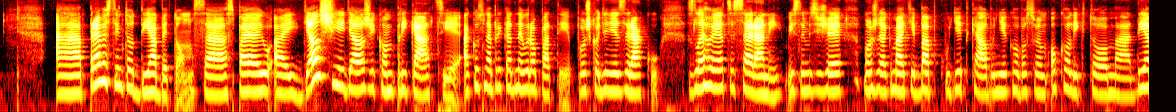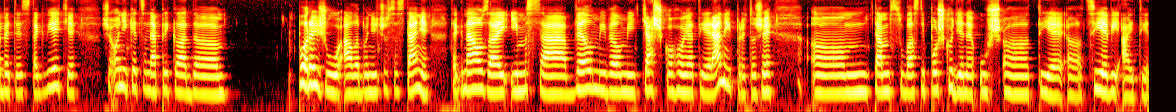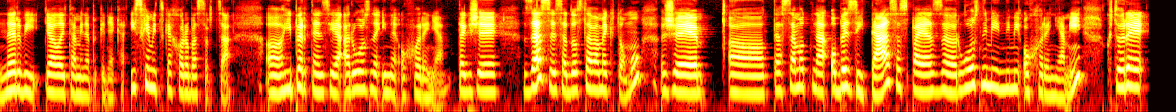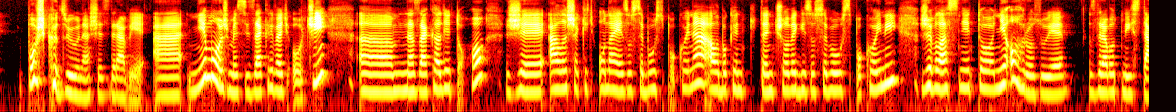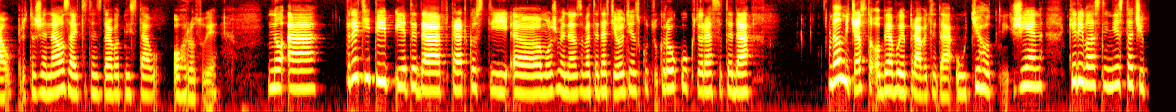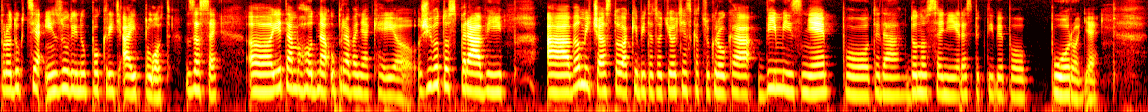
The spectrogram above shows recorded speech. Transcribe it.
A práve s týmto diabetom sa spájajú aj ďalšie ďalšie komplikácie, ako sú napríklad neuropatie, poškodenie zraku, zlehojace sa rany. Myslím si, že možno ak máte babku, detka alebo niekoho vo svojom okolí, kto má diabetes, tak viete, že oni keď sa napríklad porežú alebo niečo sa stane, tak naozaj im sa veľmi, veľmi ťažko hoja tie rany, pretože um, tam sú vlastne poškodené už uh, tie uh, cievy, aj tie nervy, ďalej tam je napríklad nejaká ischemická choroba srdca, uh, hypertenzia a rôzne iné ochorenia. Takže zase sa dostávame k tomu, že Uh, tá samotná obezita sa spája s rôznymi inými ochoreniami, ktoré poškodzujú naše zdravie a nemôžeme si zakrývať oči um, na základe toho, že ale však keď ona je so sebou spokojná alebo keď ten človek je so sebou spokojný, že vlastne to neohrozuje zdravotný stav, pretože naozaj to ten zdravotný stav ohrozuje. No a tretí typ je teda v krátkosti, uh, môžeme nazvať teda tehotenskú cukrovku, ktorá sa teda veľmi často objavuje práve teda u tehotných žien, kedy vlastne nestačí produkcia inzulínu pokryť aj plod. Zase uh, je tam vhodná úprava nejakej uh, životosprávy a veľmi často, akéby táto tehotenská cukrovka vymizne po teda donosení, respektíve po pôrode.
